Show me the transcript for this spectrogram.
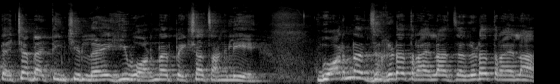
त्याच्या बॅटिंगची लय ही वॉर्नरपेक्षा चांगली आहे. वॉर्नर झगडत राहिला झगडत राहिला.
